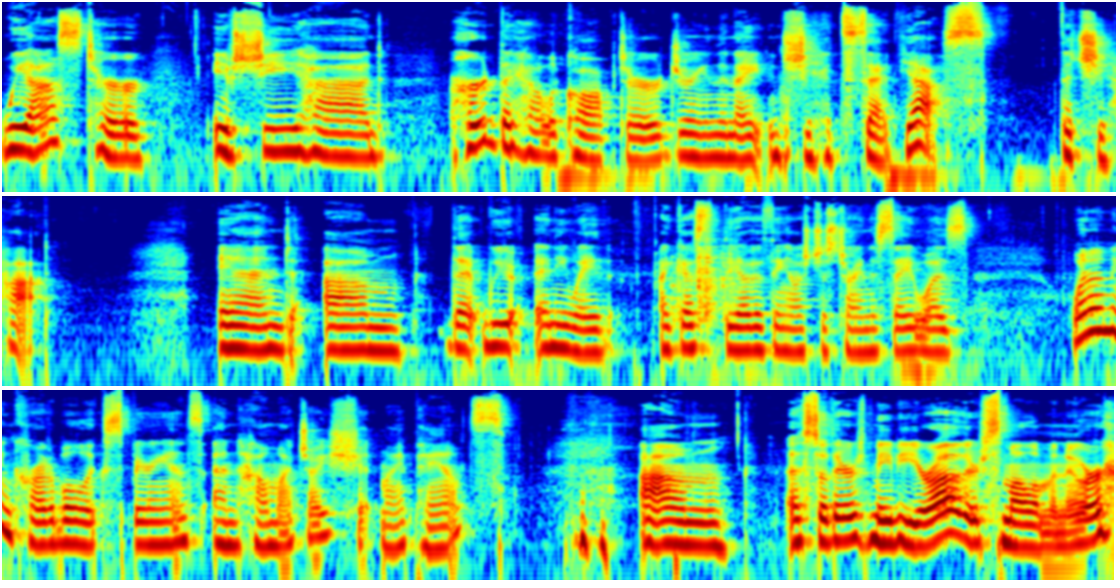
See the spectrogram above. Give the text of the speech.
We asked her if she had heard the helicopter during the night and she had said yes that she had. And um, that we anyway i guess the other thing i was just trying to say was what an incredible experience and how much i shit my pants. Um, uh, so there's maybe your other smell of manure.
